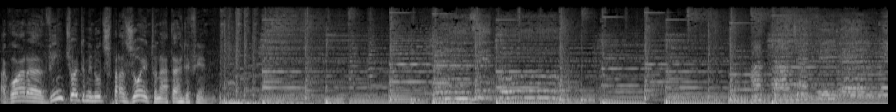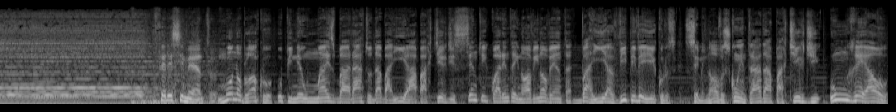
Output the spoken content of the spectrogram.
Agora, 28 minutos para as 8 na tarde FM. Oferecimento. Monobloco, o pneu mais barato da Bahia a partir de R$ 149,90. Bahia VIP Veículos, seminovos com entrada a partir de um real.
